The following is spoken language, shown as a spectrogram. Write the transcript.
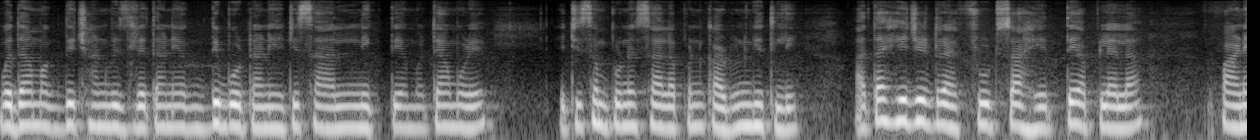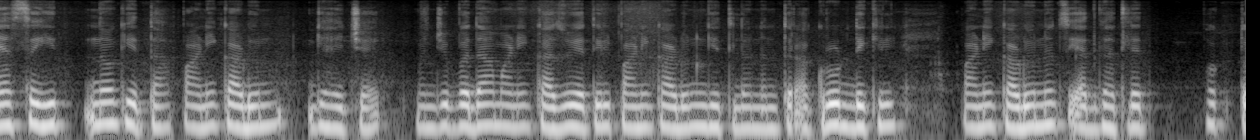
बदाम अगदी छान भिजलेत आणि अगदी बोटाने ह्याची साल निघते. मग त्यामुळे याची संपूर्ण साल आपण काढून घेतली. आता हे जे ड्रायफ्रूट्स आहेत ते आपल्याला पाण्यासहित न घेता पाणी काढून घ्यायचे आहेत. म्हणजे बदाम आणि काजू यातील पाणी काढून घेतलं नंतर अक्रोड देखील पाणी काढूनच यात घातलेत. फक्त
